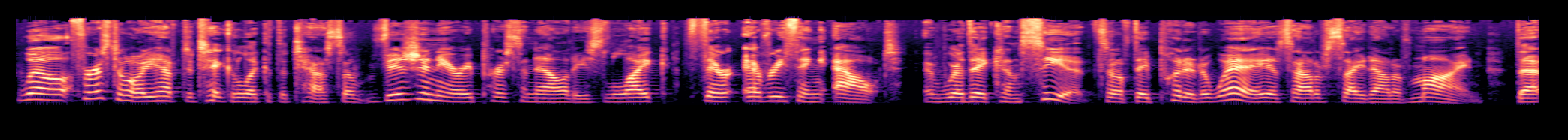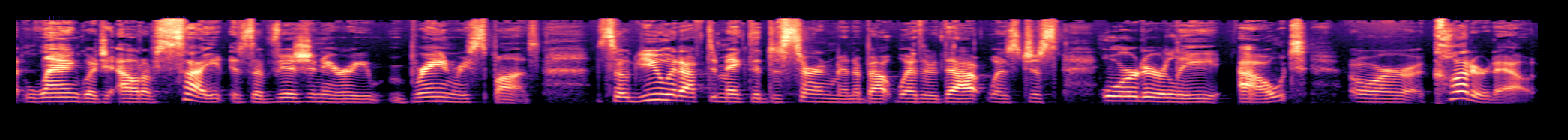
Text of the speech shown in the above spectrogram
Well, first of all, you have to take a look at the test. So, visionary personalities like their everything out where they can see it. So, if they put it away, it's out of sight, out of mind. That language out of sight is a visionary brain response. So, you would have to make the discernment about whether that was just orderly out or cluttered out.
